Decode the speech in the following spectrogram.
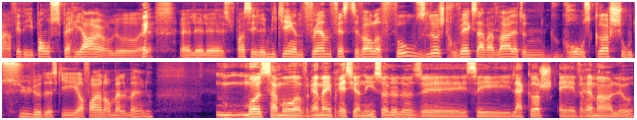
en fait, des ponts supérieurs. Là, je pense que c'est le Mickey and Friend Festival of Foods. Là, je trouvais que ça avait l'air d'être une grosse coche au-dessus de ce qui est offert normalement. Moi, ça m'a vraiment impressionné, ça. Là, C'est, la coche est vraiment là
